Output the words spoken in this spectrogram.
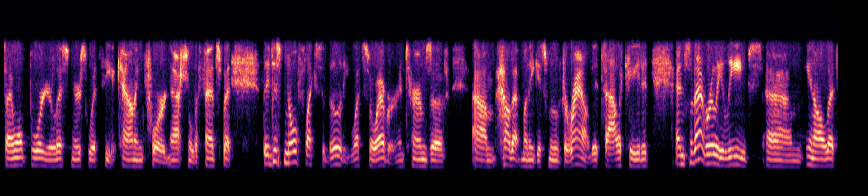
I won't bore your listeners with the accounting for national defense, but there's just no flexibility whatsoever in terms of um, how that money gets moved around. It's allocated, and so that really leaves, um, you know, let's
